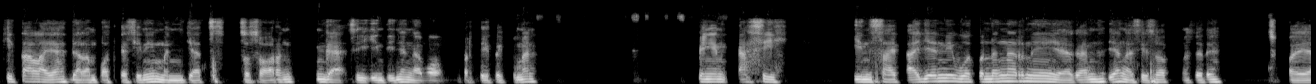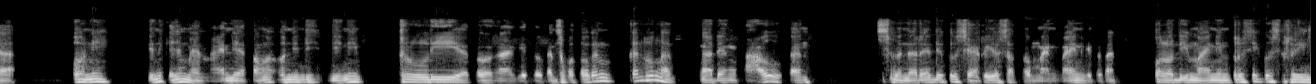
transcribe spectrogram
kita lah ya dalam podcast ini menjudge seseorang. Enggak sih intinya nggak mau seperti itu. Cuman pengen kasih insight aja nih buat pendengar nih ya kan? Ya nggak sih sob? Maksudnya supaya oh nih ini kayaknya main-main ya atau enggak? Oh ini ini truly atau enggak gitu kan. Siapa tahu kan kan lu nggak nggak ada yang tahu kan. Sebenarnya dia tuh serius atau main-main gitu kan. Kalau dimainin terus sih gue sering.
